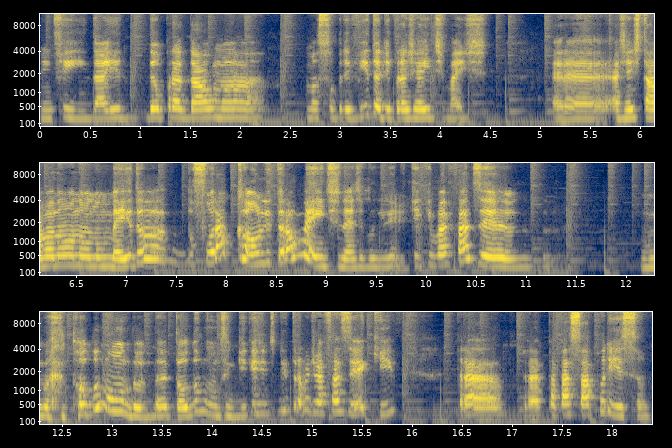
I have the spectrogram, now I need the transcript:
Enfim, daí deu para dar uma, uma sobrevida ali pra gente, mas era, a gente estava no, no, no, meio do, do, furacão, literalmente, né? Tipo, o que, que vai fazer? todo mundo, né? Todo mundo. O que a gente literalmente vai fazer aqui para passar por isso.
